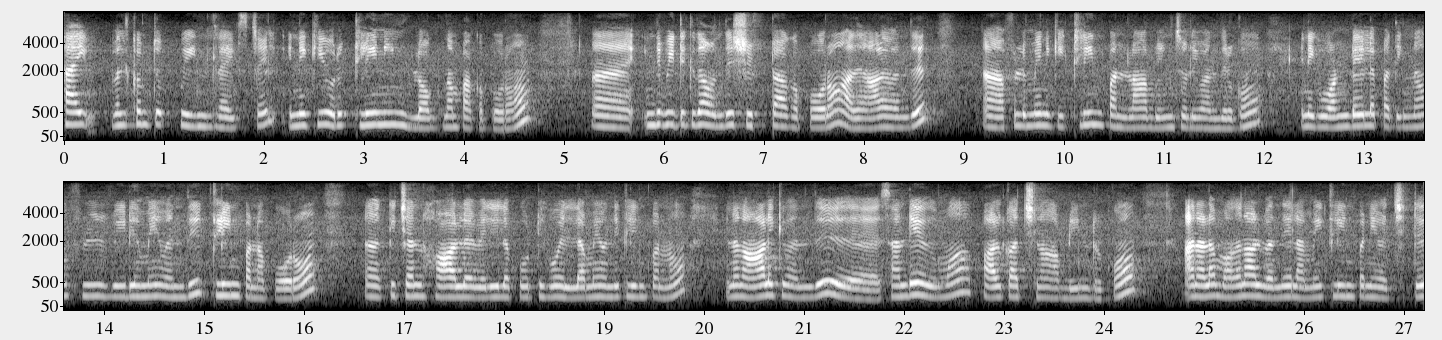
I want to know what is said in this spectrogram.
Hi welcome to queen lifestyle இன்றைக்கி ஒரு க்ளீனிங் ப்ளாக் தான் பார்க்க போகிறோம் இந்த வீட்டுக்கு தான் வந்து ஷிஃப்ட் ஆக போகிறோம் அதனால் வந்து ஃபுல்லுமே இன்றைக்கி க்ளீன் பண்ணலாம் அப்படின்னு சொல்லி வந்திருக்கோம். இன்றைக்கி ஒன் டேயில் பார்த்திங்கன்னா ஃபுல் வீடுமே வந்து க்ளீன் பண்ண போகிறோம் கிச்சன் ஹாலு வெளியில் போர்ட்டிகோ எல்லாமே வந்து க்ளீன் பண்ணோம். ஏன்னா நாளைக்கு வந்து சண்டே எதுவுமா பால் காய்ச்சலாம் அப்படின்னு இருக்கோம். அதனால் மொதல் நாள் வந்து எல்லாமே க்ளீன் பண்ணி வச்சுட்டு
